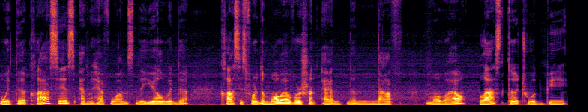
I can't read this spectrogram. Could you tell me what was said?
with the classes and we have once the UL with the classes for the mobile version and the nav mobile last touch would be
